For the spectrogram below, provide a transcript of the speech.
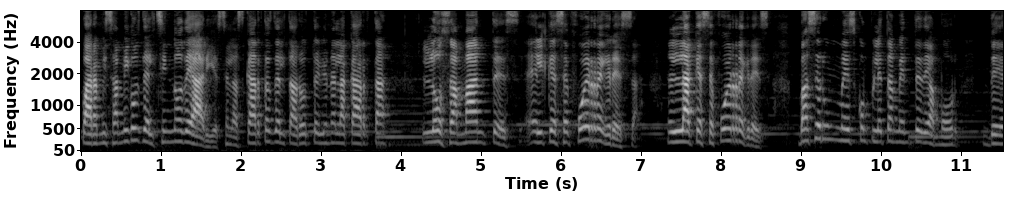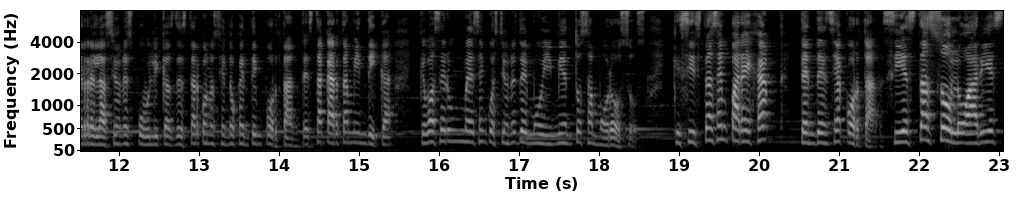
Para mis amigos del signo de Aries, en las cartas del tarot te viene la carta Los amantes, el que se fue regresa, la que se fue regresa. Va a ser un mes completamente de amor, de relaciones públicas, de estar conociendo gente importante. Esta carta me indica que va a ser un mes en cuestiones de movimientos amorosos, que si estás en pareja, tendencia a cortar. Si estás solo, Aries,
